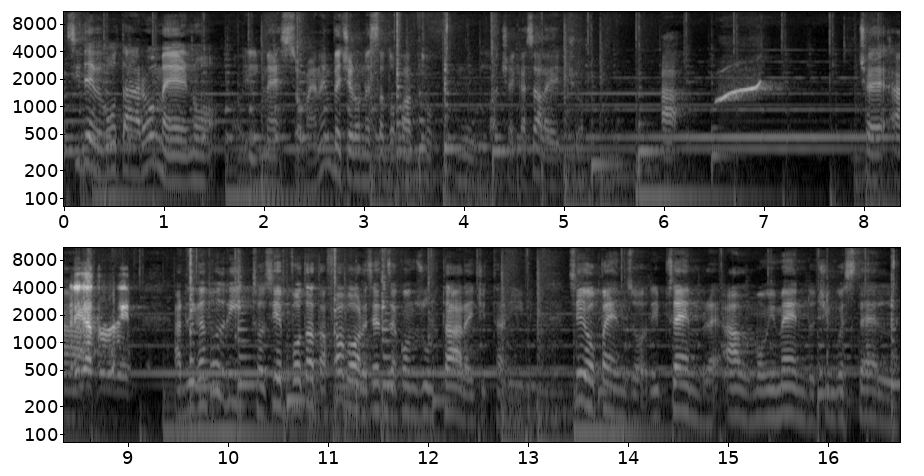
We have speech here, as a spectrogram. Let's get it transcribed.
si deve votare o meno il MES o meno. Invece non è stato fatto nulla, cioè Casaleggio ha cioè ha, ha rigato dritto, si è votato a favore senza consultare i cittadini. Se io penso sempre al Movimento 5 Stelle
